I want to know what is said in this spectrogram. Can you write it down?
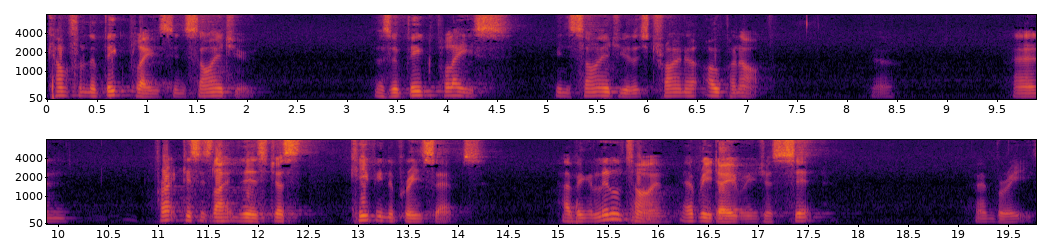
Come from the big place inside you. There's a big place inside you that's trying to open up. Yeah? And practices like this, just keeping the precepts, having a little time every day where you just sit and breathe.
